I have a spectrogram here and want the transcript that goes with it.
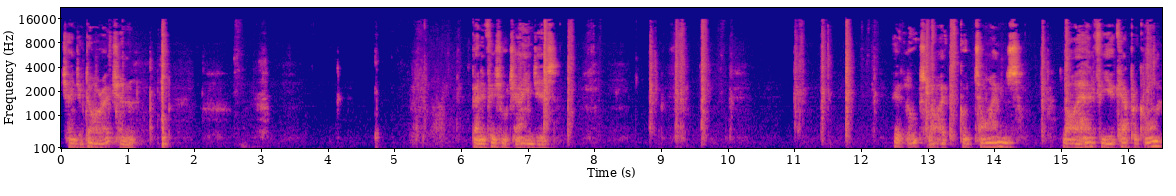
Change of direction. Beneficial changes. It like good times lie ahead for you, Capricorn.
